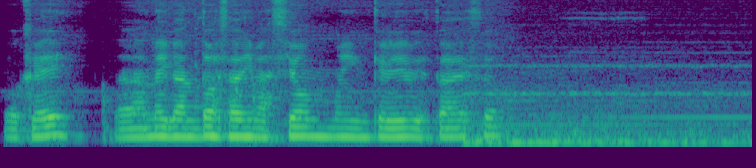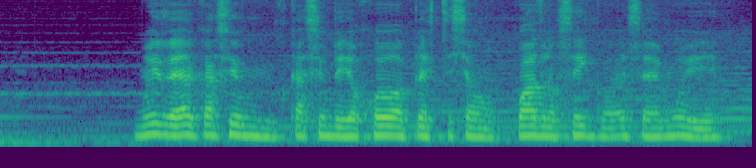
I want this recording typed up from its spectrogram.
Ok. La verdad me encantó esa animación, muy increíble está eso. Muy real, casi un, casi un videojuego de PlayStation 4 o 5, ese se ve muy bien.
